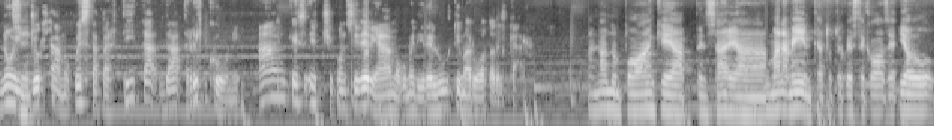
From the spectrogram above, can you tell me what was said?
Noi sì. giochiamo questa partita da ricconi, anche se ci consideriamo, come dire, l'ultima ruota del carro andando un po' anche a pensare a, umanamente a tutte queste cose. Io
